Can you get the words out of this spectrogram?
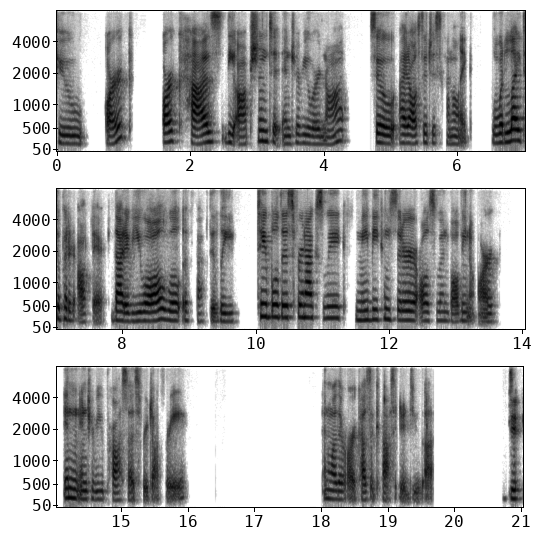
to ARC ARC has the option to interview or not. So I'd also just kind of like would like to put it out there that if you all will effectively table this for next week, maybe consider also involving ARC in an interview process for Jeffrey and whether ARC has the capacity to do that. Did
